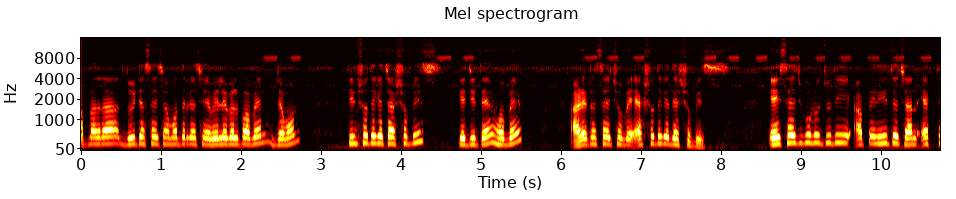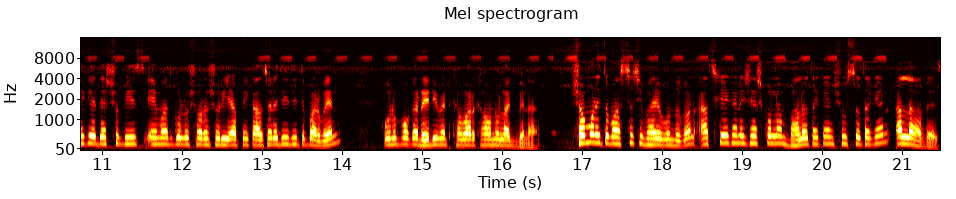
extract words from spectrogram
আপনারা দুইটা সাইজ আমাদের কাছে অ্যাভেলেবেল পাবেন। যেমন তিনশো থেকে চারশো পিস কেজিতে হবে আর একটা সাইজ হবে একশো থেকে দেড়শো পিস এই সাইজগুলো যদি আপনি নিতে চান, এক থেকে দেড়শো পিস এই মাছগুলো সরাসরি আপনি কালচারে দিয়ে দিতে পারবেন। কোনো প্রকার রেডিমেড খাবার খাওয়ানো লাগবে না। সম্মানিত মাছ চাষি ভাই বন্ধুগণ, আজকে এখানে শেষ করলাম। ভালো থাকেন, সুস্থ থাকেন। আল্লাহ হাফেজ।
